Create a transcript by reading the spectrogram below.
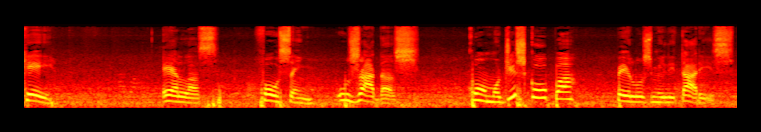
que elas fossem usadas como desculpa pelos militares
